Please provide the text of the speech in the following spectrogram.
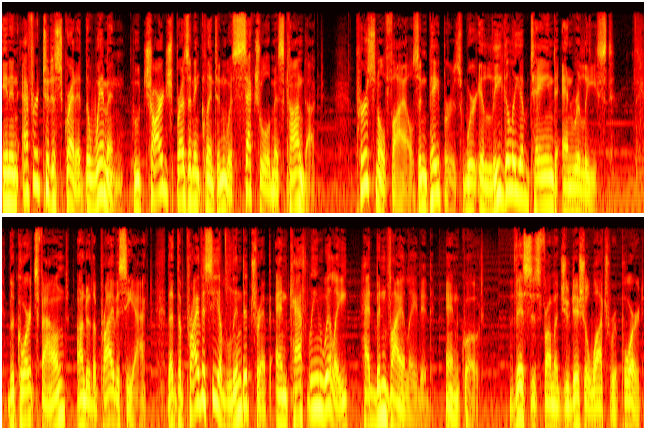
in an effort to discredit the women who charged President Clinton with sexual misconduct, personal files and papers were illegally obtained and released. The courts found, under the Privacy Act, that the privacy of Linda Tripp and Kathleen Willey had been violated. End quote. This is from a Judicial Watch report,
